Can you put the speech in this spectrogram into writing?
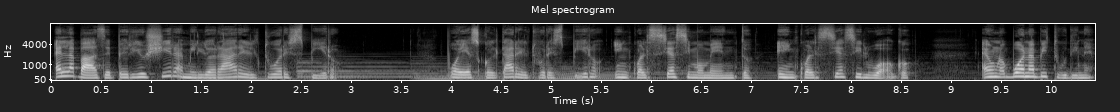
è la base per riuscire a migliorare il tuo respiro. Puoi ascoltare il tuo respiro in qualsiasi momento e in qualsiasi luogo. È una buona abitudine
